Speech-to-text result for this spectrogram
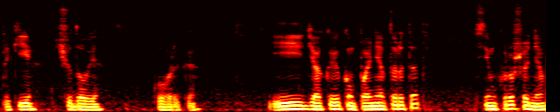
такі чудові коврики. І дякую компанії Авторитет. Всім хорошого дня!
